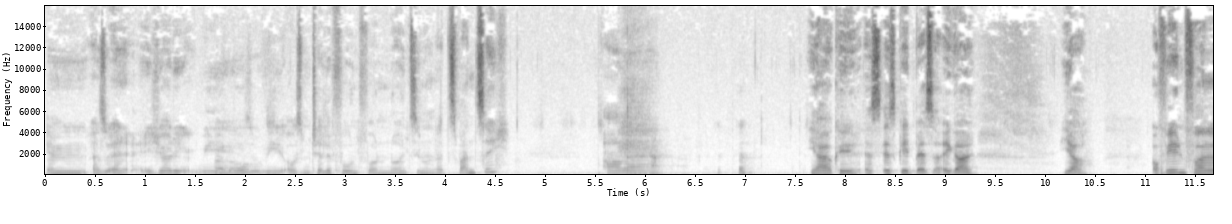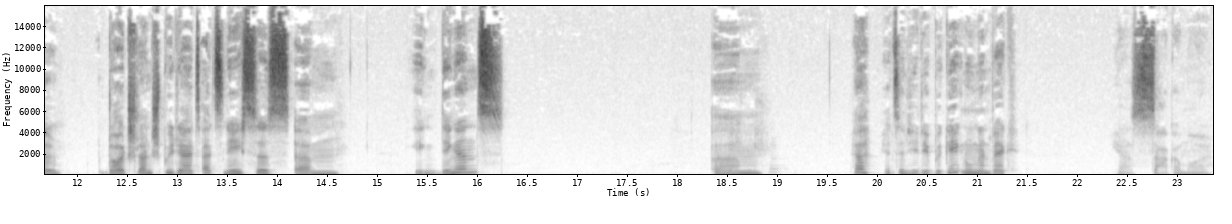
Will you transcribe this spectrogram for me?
Im, also äh, ich höre die wie, so wie aus dem Telefon von 1920. Aber. ja, okay, es, es geht besser, egal. Ja. Auf jeden Fall, Deutschland spielt ja jetzt als nächstes ähm, gegen Dingens. Ähm, ja, jetzt sind hier die Begegnungen weg. Ja, sag mal.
